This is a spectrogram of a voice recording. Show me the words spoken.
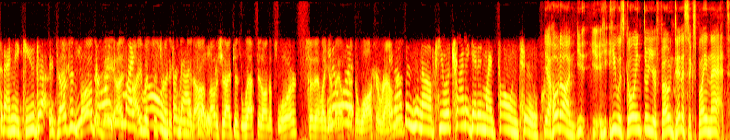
Did I make you drop? It doesn't you bother me. I, I was just trying to for clean it up. sake. Oh, should I have just left it on the floor so that like You everybody else what? had to walk around Enough it? is enough. You were trying to get in my phone too. Yeah, hold on. You, you, he- he was going through your phone. Dennis, explain that.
